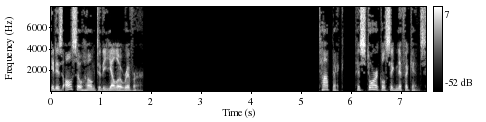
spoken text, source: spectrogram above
It is also home to the Yellow River. Historical significance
